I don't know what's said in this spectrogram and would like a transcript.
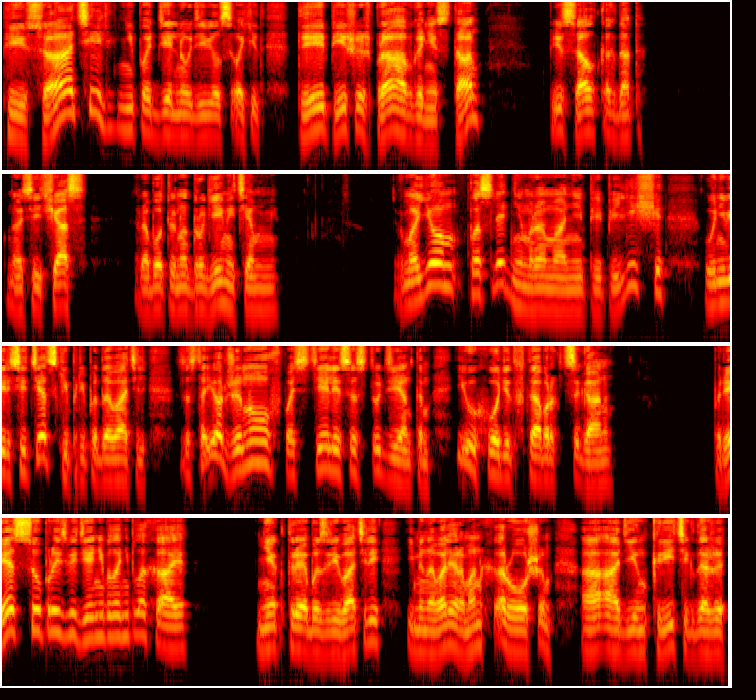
«Писатель?» — неподдельно удивился Вахид. «Ты пишешь про Афганистан?» «Писал когда-то. Но сейчас работаю над другими темами». В моем последнем романе «Пепелище» университетский преподаватель застает жену в постели со студентом и уходит в табор к цыганам. Пресса у произведения была неплохая — Некоторые обозреватели именовали роман хорошим, а один критик даже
